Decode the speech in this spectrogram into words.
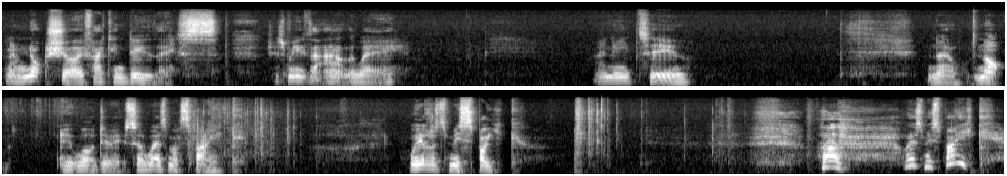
And I'm not sure if I can do this. Just move that out of the way. I need to... No, not. It won't do it. So where's my spike? Where is my spike? Oh, where's my spike?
